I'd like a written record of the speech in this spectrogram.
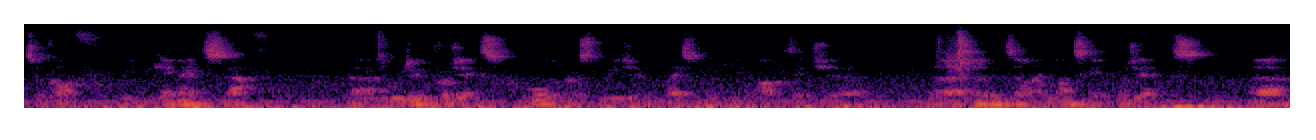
took off. We became eight staff. Um, we we're doing projects all across the region, placemaking, architecture, uh, urban design, landscape projects. Um,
